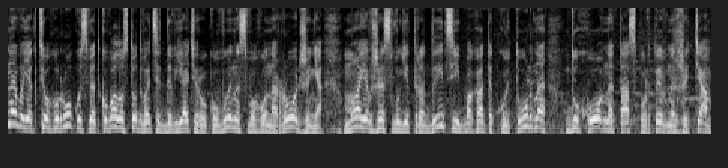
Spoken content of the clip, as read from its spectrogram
Вишневе, як цього року, святкувало 129-ті роковини свого народження, має вже свої традиції, багате культурне, духовне та спортивне життя.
